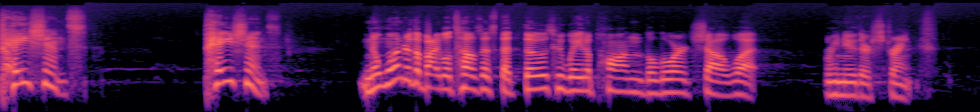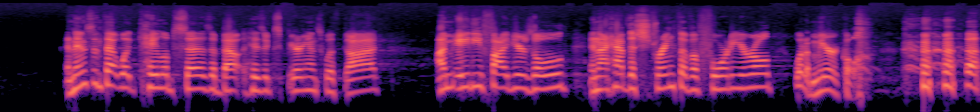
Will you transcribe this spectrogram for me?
patience. Patience. No wonder the Bible tells us that those who wait upon the Lord shall what? Renew their strength. And isn't that what Caleb says about his experience with God? I'm 85 years old and I have the strength of a 40 year old. What a miracle. the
